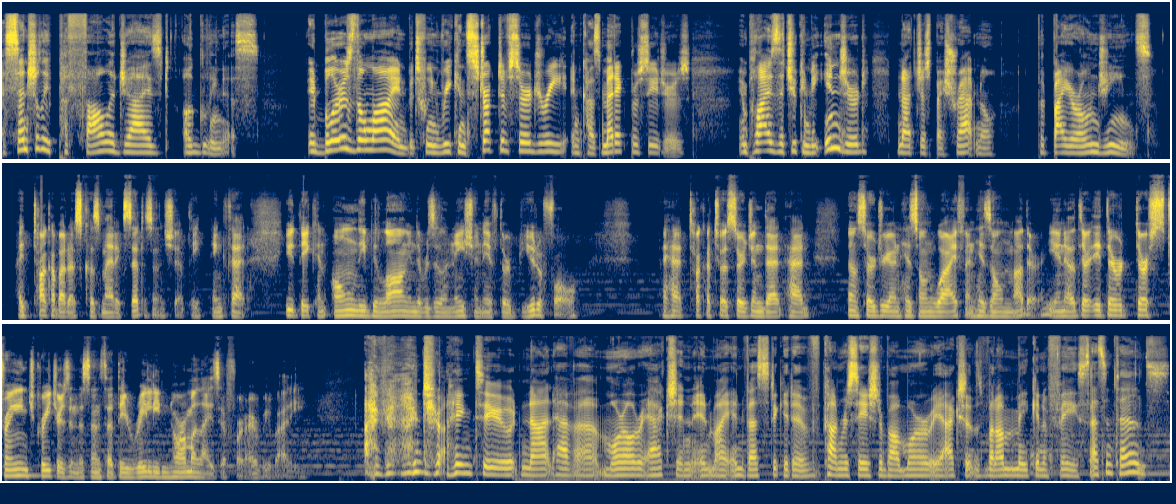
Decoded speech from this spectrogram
essentially pathologized ugliness. It blurs the line between reconstructive surgery and cosmetic procedures, implies that you can be injured not just by shrapnel, but by your own genes. I talk about as cosmetic citizenship. They think that you, they can only belong in the Brazilian nation if they're beautiful. I had talked to a surgeon that had done surgery on his own wife and his own mother. You know, they're, they're, they're strange creatures in the sense that they really normalize it for everybody. I'm, I'm, trying to not have a moral reaction in my investigative conversation about moral reactions, but I'm making a face. That's intense.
